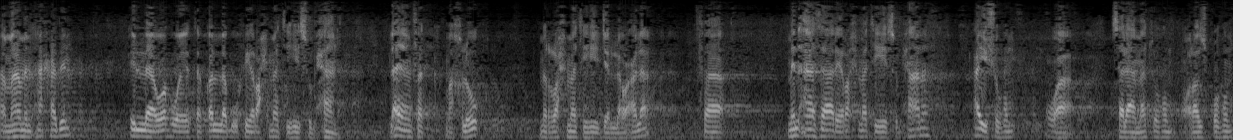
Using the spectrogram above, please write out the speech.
فما من أحد إلا وهو يتقلب في رحمته سبحانه. لا ينفك مخلوق من رحمته جل وعلا فمن آثار رحمته سبحانه عيشهم وسلامتهم ورزقهم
